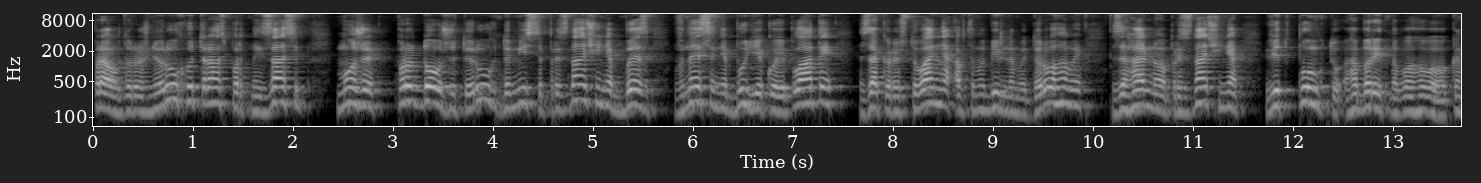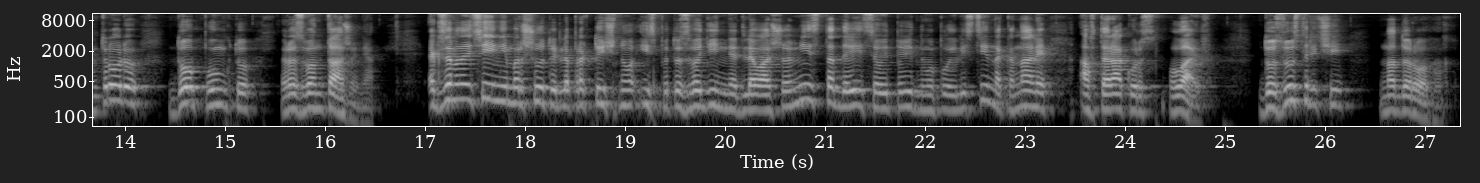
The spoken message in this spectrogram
правил дорожнього руху транспортний засіб може продовжити рух до місця призначення без внесення будь-якої плати за користування автомобільними дорогами загального призначення від пункту габаритно-вагового контролю до пункту розвантаження. Екзаменаційні маршрути для практичного іспиту з водіння для вашого міста дивіться у відповідному плейлісті на каналі Авторакурс Лайв. До зустрічі на дорогах!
